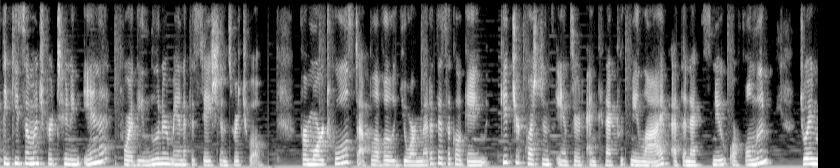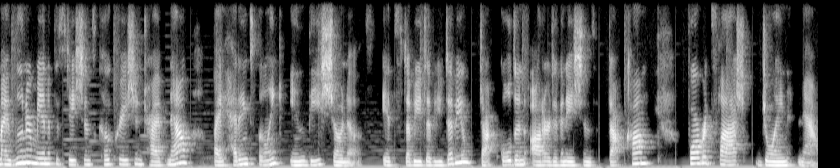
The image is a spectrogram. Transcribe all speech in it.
Thank you so much for tuning in for the Lunar Manifestations Ritual. For more tools to uplevel your metaphysical game, get your questions answered, and connect with me live at the next new or full moon, join my Lunar Manifestations co creation tribe now by heading to the link in the show notes. It's www.goldenotterDivinations.com forward slash join now.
